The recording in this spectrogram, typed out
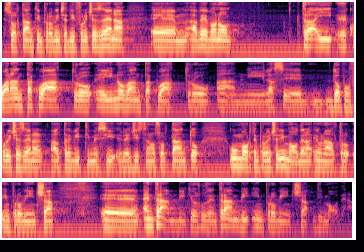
soltanto in provincia di Folicesena ehm, avevano tra i 44 eh, e i 94 anni. Se, dopo Folicesena altre vittime si registrano soltanto un morto in provincia di Modena e un altro in provincia, eh, entrambi, scusa, entrambi in provincia di Modena.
